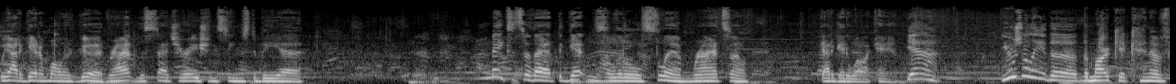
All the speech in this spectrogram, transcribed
we got to get them while they're good, right? The saturation seems to be uh makes it so that the getting's a little slim, right? So, got to get it while I can. Yeah, usually the the market kind of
